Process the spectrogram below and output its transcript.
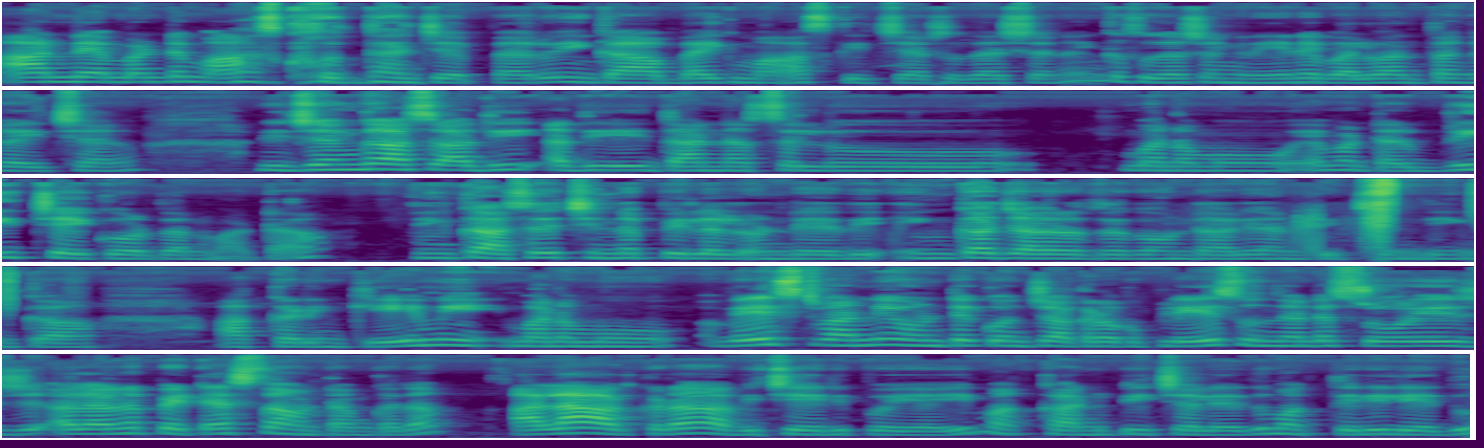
ఆయన ఏమంటే మాస్క్ వద్దని చెప్పారు. ఇంకా ఆ అబ్బాయికి మాస్క్ ఇచ్చారు సుదర్శన్. ఇంకా సుదర్శన్ నేనే బలవంతంగా ఇచ్చాను. నిజంగా అసలు అది అది దాన్ని అసలు మనము ఏమంటారు బ్రీచ్ చేయకూడదు అనమాట ఇంకా అసలే చిన్నపిల్లలు ఉండేది. ఇంకా జాగ్రత్తగా ఉండాలి అనిపించింది. ఇంకా అక్కడ ఇంకేమి మనము వేస్ట్ అన్నీ ఉంటే కొంచెం అక్కడ ఒక ప్లేస్ ఉందంటే స్టోరేజ్ అలానే పెట్టేస్తూ ఉంటాం కదా. అలా అక్కడ అవి చేరిపోయాయి. మాకు కనిపించలేదు మాకు తెలియలేదు.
